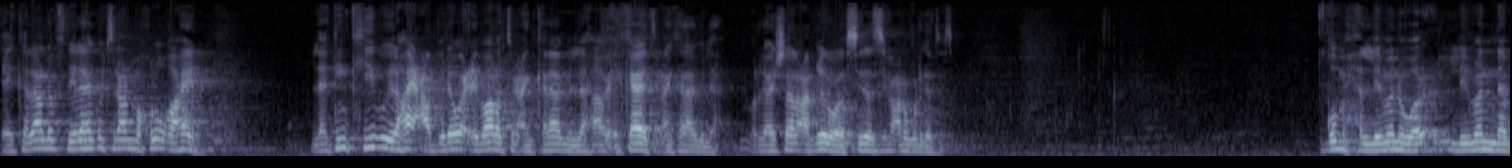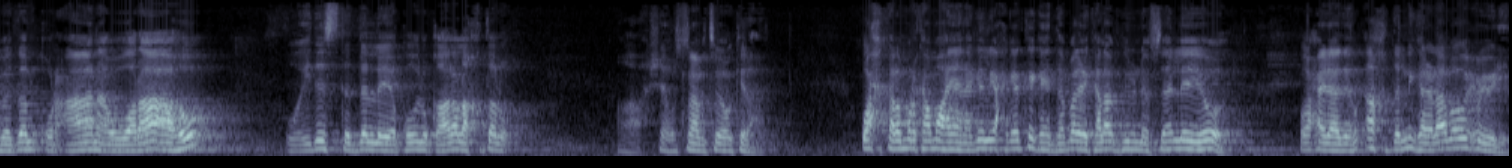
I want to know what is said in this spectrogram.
ee kalaam nafta ilahay ku jiraan makhluuq ahayn laakin kiibuu ilahay cabiray waa cibaaratu can kalaam illah aw xikaayatu can kalaam illah marka insha alla caqida waa sidaas si fiican ugu dhigan doonta qumxa liman liman nabada lqur'aana waraahu waida stadalla yaqulu qaala lakdalu shekh islam wakilaha wax kale markaa ma hayaan hagel xageed ka keenta bale kalaamku inuu nafsaan leeyaho. Waxay dhahdeen akhdal ninka la wuxuu yihi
